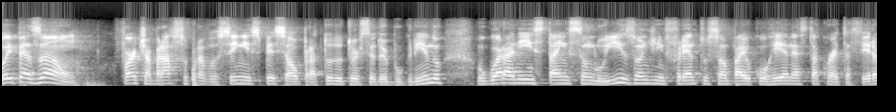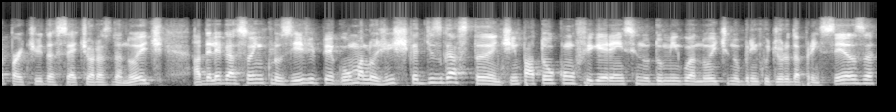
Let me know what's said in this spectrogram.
Oi, Pezão! Forte abraço para você, em especial para todo o torcedor bugrino. O Guarani está em São Luís, onde enfrenta o Sampaio Correia nesta quarta-feira, a partir das 7 horas da noite. A delegação, inclusive, pegou uma logística desgastante. Empatou com o Figueirense no domingo à noite no Brinco de Ouro da Princesa,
